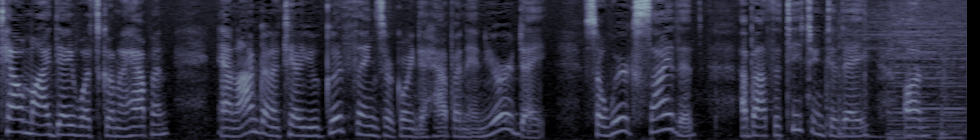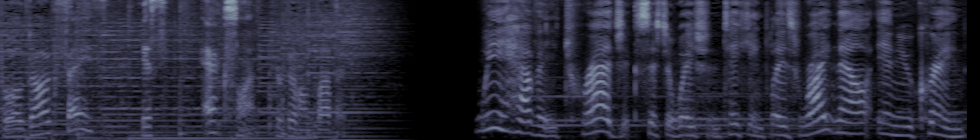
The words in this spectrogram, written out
tell my day what's going to happen, and I'm going to tell you good things are going to happen in your day. So we're excited about the teaching today on Bulldog Faith. It's excellent. You're going to love it. We have a tragic situation taking place right now in Ukraine,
